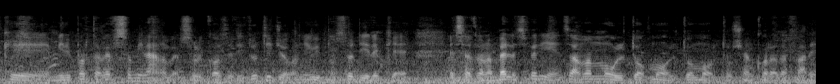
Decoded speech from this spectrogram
che mi riporta verso Milano, verso le cose di tutti i giorni, vi posso dire che è stata una bella esperienza, ma molto, molto, molto c'è ancora da fare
